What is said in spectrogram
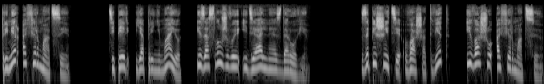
Пример аффирмации. Теперь я принимаю и заслуживаю идеальное здоровье. Запишите ваш ответ и вашу аффирмацию.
